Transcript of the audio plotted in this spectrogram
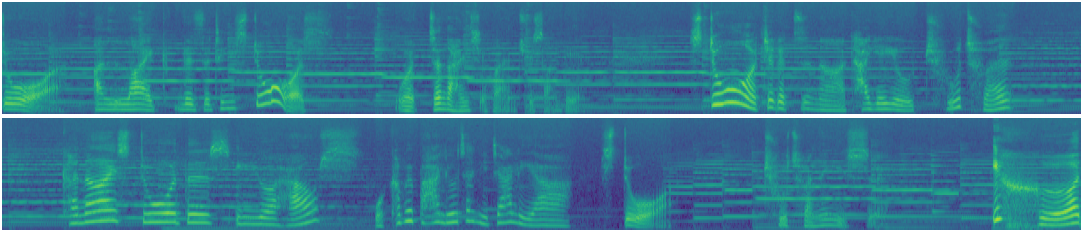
Store，I like visiting stores。我真的很喜欢去商店。Store 这个字呢，它也有储存。Can I store this in your house？我可不可以把它留在你家里啊？Store， 储存的意思。一盒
